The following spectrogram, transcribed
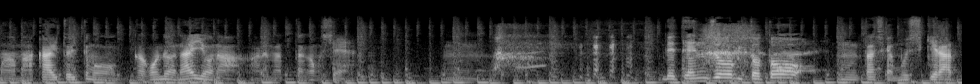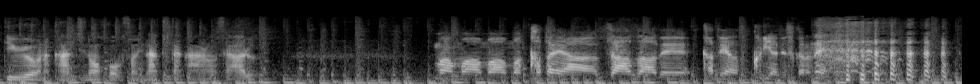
まあ、魔界と言っても過言ではないような、あれだったかもしれん。うん。で、天井人と、はいうん、確かに虫けらっていうような感じの放送になってた可能性ある。まあまあまあまあ片やザーザーで片やクリアですからね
